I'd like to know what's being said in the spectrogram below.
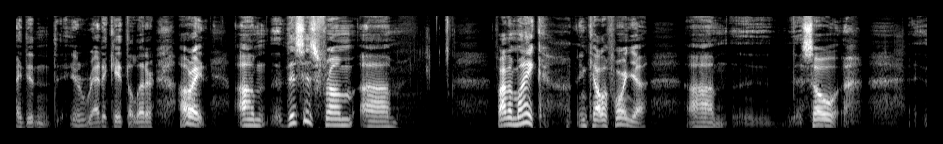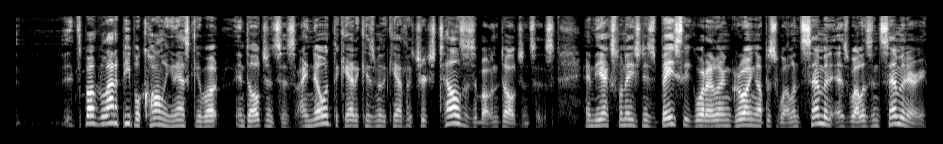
I didn't eradicate the letter. All right. Um, this is from. Uh, Father Mike in California. Um, so it's about a lot of people calling and asking about indulgences. I know what the Catechism of the Catholic Church tells us about indulgences, and the explanation is basically what I learned growing up as well in semin- as well as in seminary.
